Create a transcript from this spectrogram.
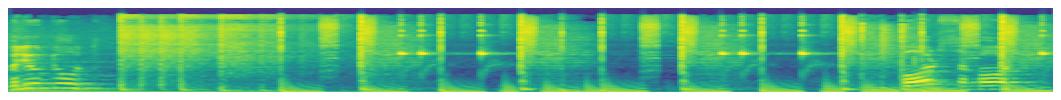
Bluetooth. Port support.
